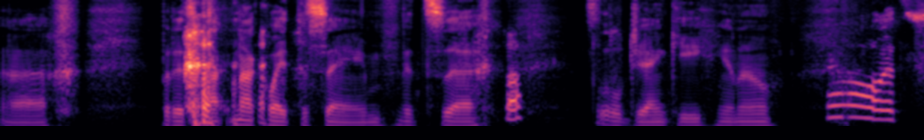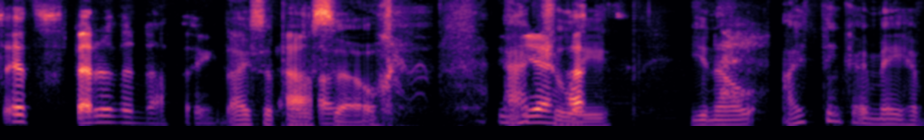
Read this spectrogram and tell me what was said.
uh, but it's not not quite the same. It's uh, it's a little janky, you know. Oh, it's it's better than nothing. I suppose uh, so. Actually, yeah. you know, I think I may have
